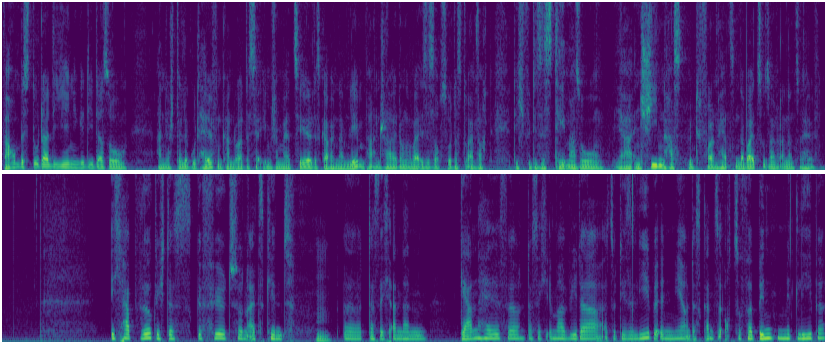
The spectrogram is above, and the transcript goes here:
Warum bist du da diejenige, die da so an der Stelle gut helfen kann? Du hattest ja eben schon mal erzählt, es gab in deinem Leben ein paar Entscheidungen, aber ist es auch so, dass du einfach dich für dieses Thema so ja, entschieden hast, mit vollem Herzen dabei zu sein und anderen zu helfen? Ich habe wirklich das gefühlt schon als Kind, hm. äh, dass ich anderen gern helfe, dass ich immer wieder, also diese Liebe in mir und das Ganze auch zu verbinden mit Liebe,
